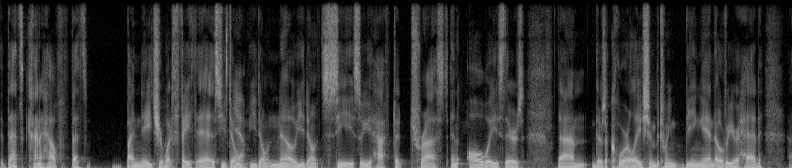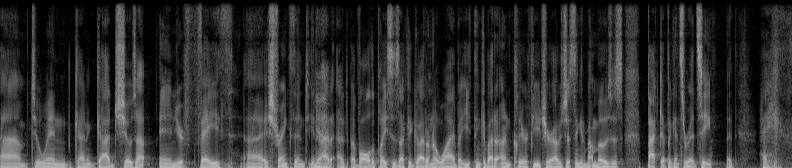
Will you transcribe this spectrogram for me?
that's kind of how that's by nature what faith is. You don't Yeah. you don't know, you don't see, so you have to trust. And always there's um, there's a correlation between being in over your head um, to when kind of God shows up and your faith uh, is strengthened. You know, Yeah. I- I- of all the places I could go, I don't know why, but you think about an unclear future. I was just thinking about Moses backed up against the Red Sea. But, hey,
